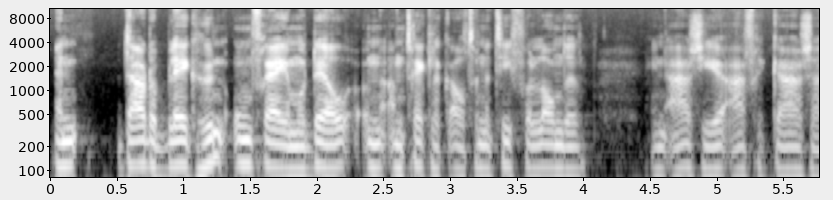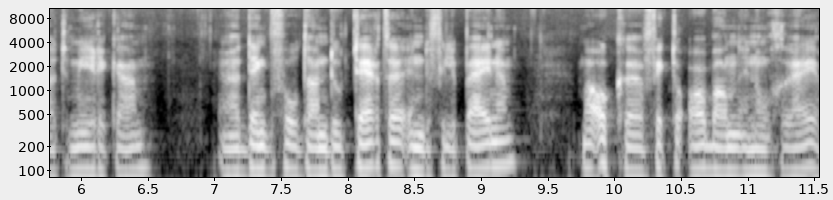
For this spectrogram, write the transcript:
En daardoor bleek hun onvrije model een aantrekkelijk alternatief voor landen in Azië, Afrika, Zuid-Amerika. Uh, denk bijvoorbeeld aan Duterte in de Filipijnen, maar ook uh, Viktor Orban in Hongarije.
